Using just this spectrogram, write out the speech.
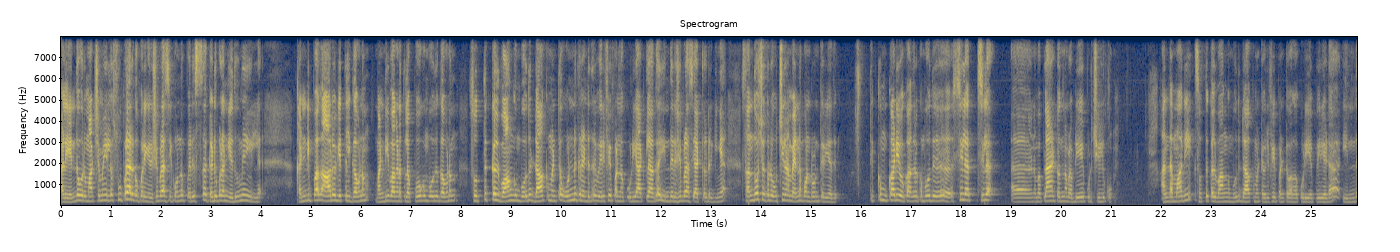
அதில் எந்த ஒரு மாற்றமே இல்லை. சூப்பராக இருக்க போகிறீங்க ரிஷபராசிக்கு ஒன்றும் பெருசாக கெடுபலன் எதுவுமே இல்லை. கண்டிப்பாக ஆரோக்கியத்தில் கவனம் வண்டி வாகனத்தில் போகும்போது கவனம் சொத்துக்கள் வாங்கும்போது டாக்குமெண்ட்டை ஒன்றுக்கு ரெண்டு தடவை வெரிஃபை பண்ணக்கூடிய ஆட்களாக இந்த ரிஷபராசி ஆட்கள் இருக்கீங்க. சந்தோஷத்தோட உச்சியில் நம்ம என்ன பண்ணுறோன்னு தெரியாது. திக்கு முக்காடி உட்காந்துருக்கும் போது சில சில நம்ம பிளானட் வந்து நம்மளை அப்படியே பிடிச்சி இழுக்கும். அந்த மாதிரி சொத்துக்கள் வாங்கும்போது டாக்குமெண்ட்டை வெரிஃபை பண்ணிட்டு வாங்கக்கூடிய பீரியடாக இந்த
